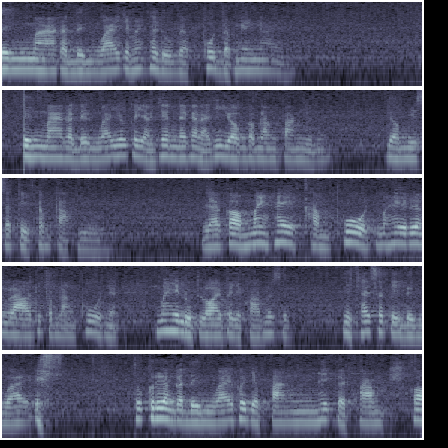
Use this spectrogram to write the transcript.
ดึงมากับดึงไว้ใช่ไหมถ้าดูแบบพูดแบบง่าย ๆ ดึงมากับดึงไว้ยกตัวอย่างเช่น ในขณะที่โยมกำลังฟังอยู่นี้โยมมีสติกำกับอยู่ แล้วก็ไม่ให้คำพูดไม่ให้เรื่องราวที่กำลังพูดเนี่ย ไม่ให้หลุดลอยไปจากความรู้สึก นี่ใช้สติดึงไว้ ทุกเรื่องก็ดึงไว้เพื่อจะฟังให้เกิดความข้อ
